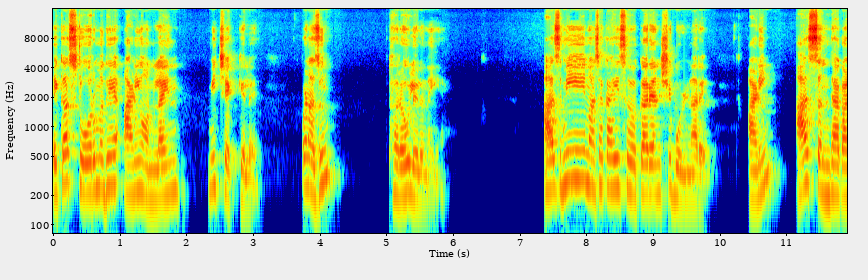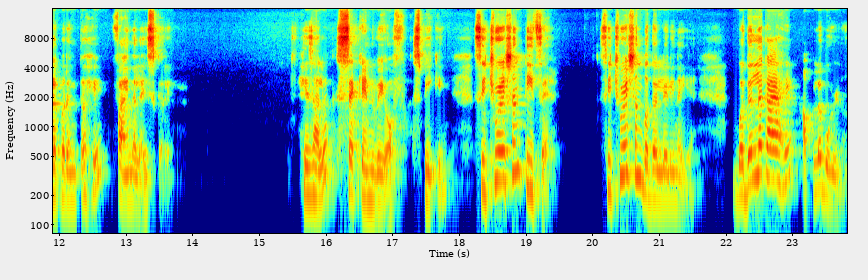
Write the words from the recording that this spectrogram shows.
एका स्टोअरमध्ये आणि ऑनलाईन मी चेक केलं आहे पण अजून ठरवलेलं नाही आहे आज मी माझ्या काही सहकाऱ्यांशी बोलणार आहे आणि आज संध्याकाळपर्यंत हे फायनलाइज करेन. हे झालं second way of speaking situation तीच आहे. सिच्युएशन बदललेली नाही आहे बदललं काय आहे? आपलं बोलणं.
